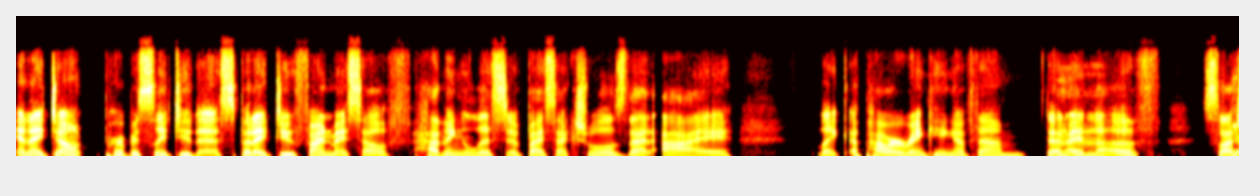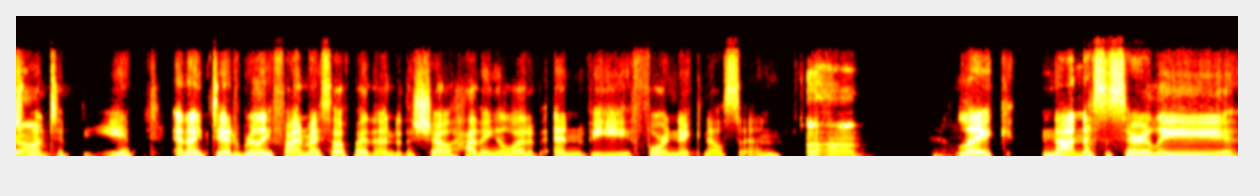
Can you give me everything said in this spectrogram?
and i don't purposely do this but i do find myself having a list of bisexuals that i like a power ranking of them that i Mhm. love slash Yeah. want to be and i did really find myself by the end of the show having a lot of envy for nick nelson uh-huh like not necessarily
